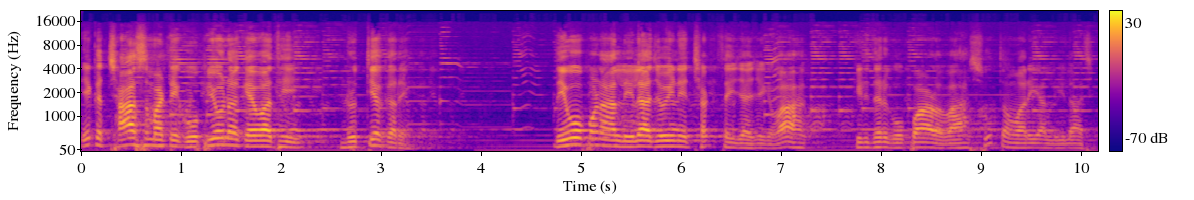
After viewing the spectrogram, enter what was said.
એક છાસ માટે ગોપીઓના કહેવાથી નૃત્ય કરે. દેવો પણ આ લીલા જોઈને છક થઈ જાય છે કે વાહ ગિરધર ગોપાળ વાહ શું તમારી આ લીલા છે?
